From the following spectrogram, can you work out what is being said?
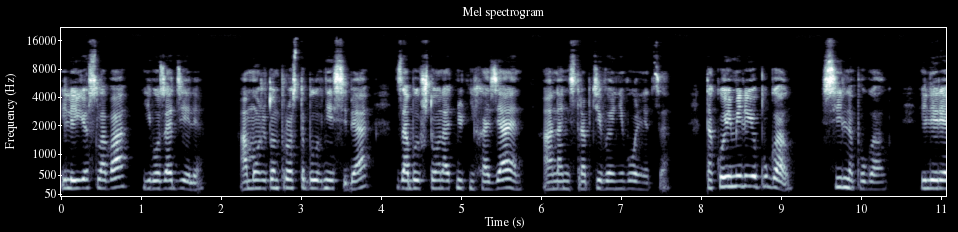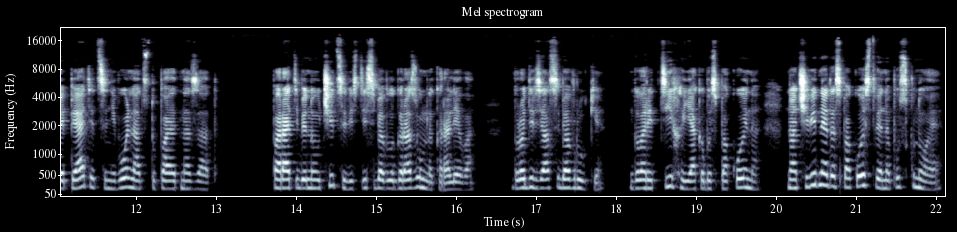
или ее слова его задели. А может, он просто был вне себя, забыв, что он отнюдь не хозяин, а она не строптивая невольница. Такой Эмиль ее пугал, сильно пугал. Иллирия пятится, невольно отступает назад. «Пора тебе научиться вести себя благоразумно, королева». Броди взял себя в руки. Говорит тихо, якобы спокойно, но, очевидно, это спокойствие напускное.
